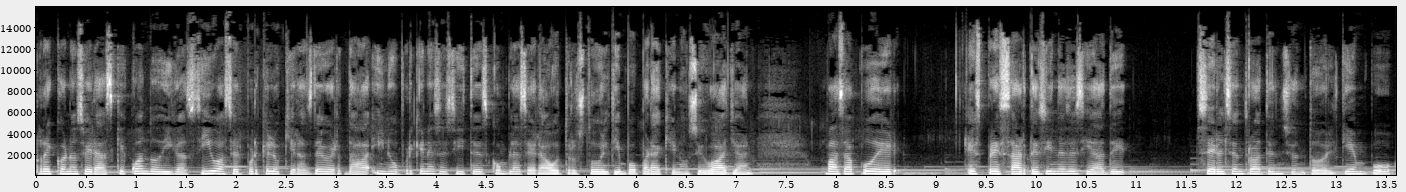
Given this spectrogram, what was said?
Reconocerás que cuando digas sí va a ser porque lo quieras de verdad y no porque necesites complacer a otros todo el tiempo para que no se vayan. Vas a poder expresarte sin necesidad de ser el centro de atención todo el tiempo.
